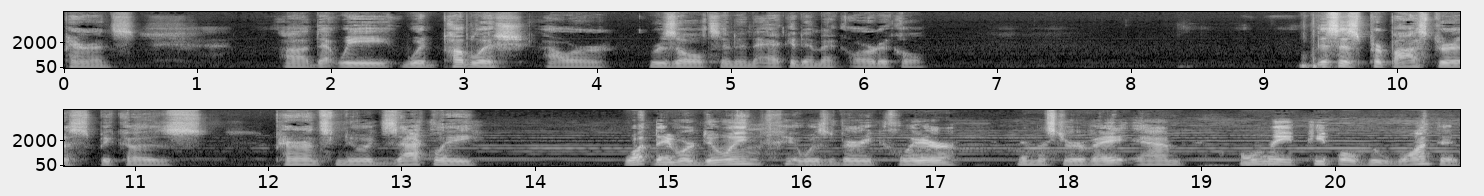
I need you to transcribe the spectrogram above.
parents uh, that we would publish our results in an academic article. This is preposterous because parents knew exactly what they were doing. It was very clear in the survey, and only people who wanted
